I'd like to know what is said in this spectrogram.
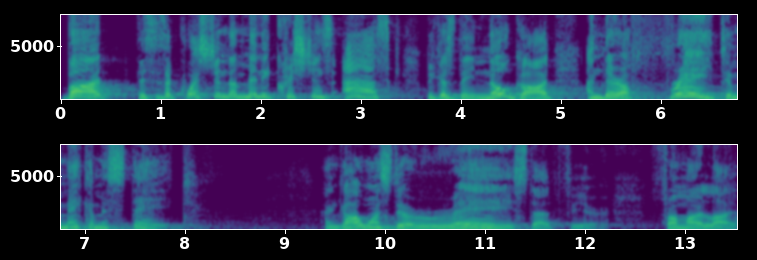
But this is a question that many Christians ask because they know God and they're afraid to make a mistake. And God wants to erase that fear from our life.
